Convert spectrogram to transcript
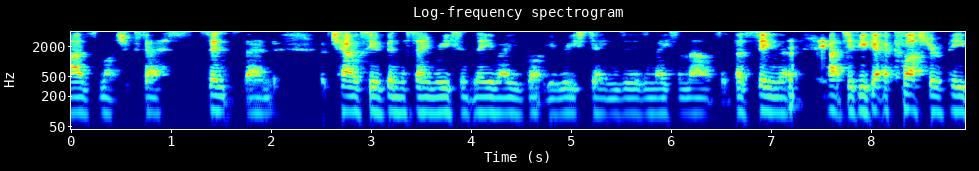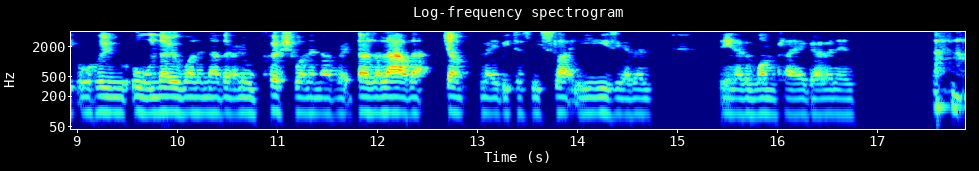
as much success since then. But Chelsea have been the same recently where you've got your Reece Jameses and Mason Mounts. It does seem that actually if you get a cluster of people who all know one another and all push one another, it does allow that jump maybe to be slightly easier than, you know, the one player going in. Definitely.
